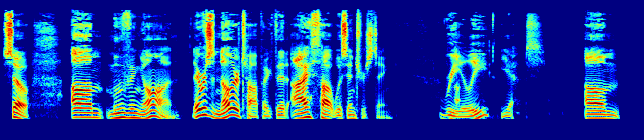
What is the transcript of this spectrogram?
So, um, moving on. There was another topic that I thought was interesting. Really? Yes. Um,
